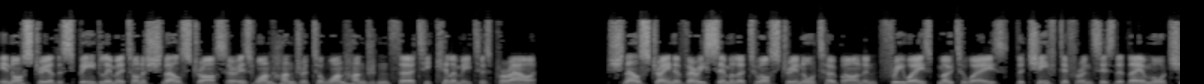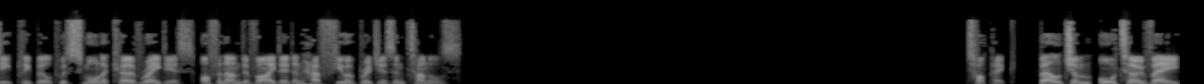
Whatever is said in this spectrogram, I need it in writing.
In Austria the speed limit on a Schnellstrasse is 100 to 130 km per hour. Schnellstraßen are very similar to Austrian Autobahnen freeways, motorways, the chief difference is that they are more cheaply built with smaller curve radius, often undivided and have fewer bridges and tunnels. Topic. Belgium, Autoweg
